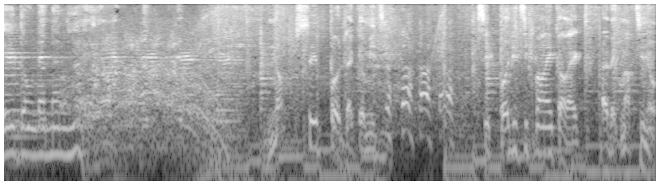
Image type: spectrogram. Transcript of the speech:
et dans la manière. Non, c'est pas de la comédie. C'est politiquement incorrect avec Martineau.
